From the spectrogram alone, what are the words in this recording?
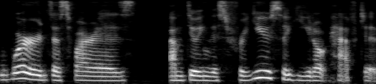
words as far as I'm doing this for you so you don't have to,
